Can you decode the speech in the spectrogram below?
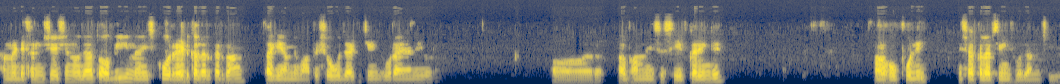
हमें डिफ्रेंशिएशन हो जाए तो अभी मैं इसको रेड कलर कर रहा हूँ, ताकि हमें वहाँ पे शो हो जाए कि चेंज हो रहा है या नहीं हो रहा। अब हम इसे सेव करेंगे। और होपफुली इसका कलर चेंज हो जाना चाहिए।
